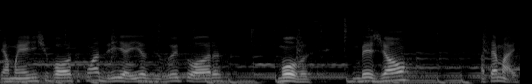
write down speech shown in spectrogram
e amanhã a gente volta com a Adri aí às 18 horas. Mova-se. Um beijão, até mais.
